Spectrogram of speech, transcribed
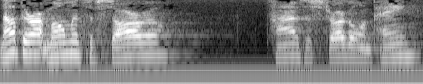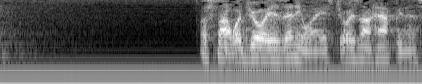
Not there aren't moments of sorrow, times of struggle and pain. That's not what joy is, anyways. Joy is not happiness.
